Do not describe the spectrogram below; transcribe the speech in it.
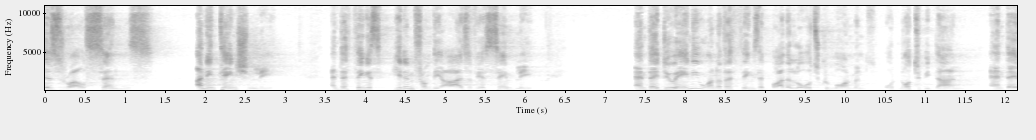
Israel sins unintentionally, and the thing is hidden from the eyes of the assembly, and they do any one of the things that by the Lord's commandment ought not to be done, and they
